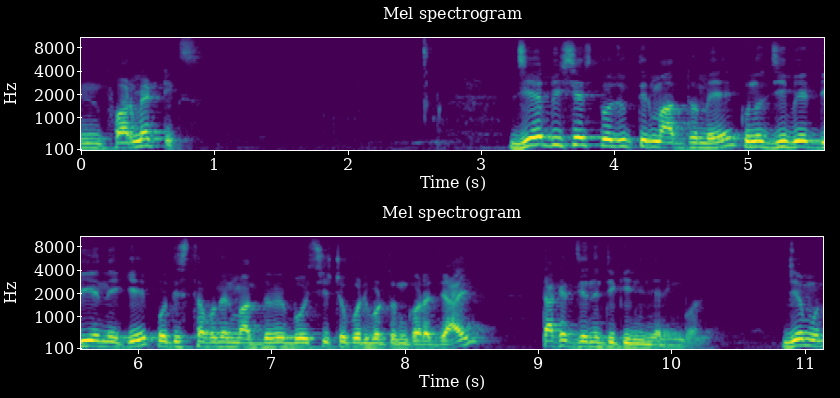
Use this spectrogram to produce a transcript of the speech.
ইনফরমেটিক্স যে বিশেষ প্রযুক্তির মাধ্যমে কোনো জীবের ডিএনএকে প্রতিস্থাপনের মাধ্যমে বৈশিষ্ট্য পরিবর্তন করা যায়, তাকে জেনেটিক ইঞ্জিনিয়ারিং বলে। যেমন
